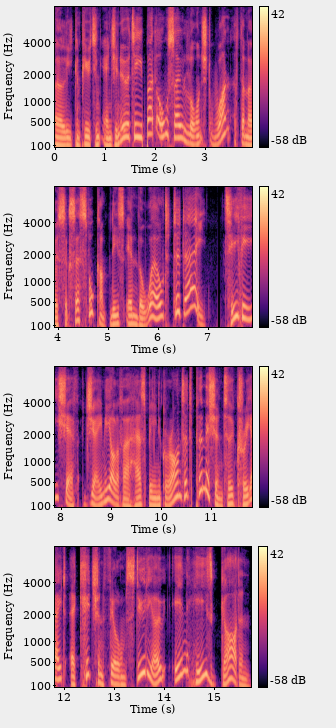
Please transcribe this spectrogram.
early computing ingenuity, but also launched one of the most successful companies in the world today. TV chef Jamie Oliver has been granted permission to create a kitchen film studio in his garden.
